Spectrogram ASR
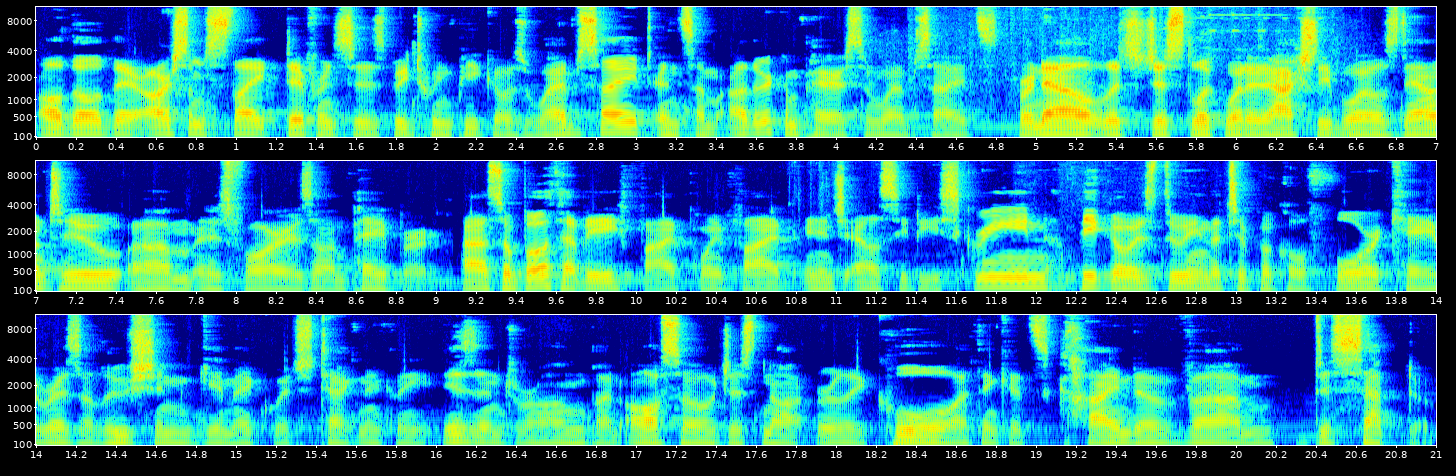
Although there are some slight differences between Pico's website and some other comparison websites, for now let's just look what it actually boils down to um, as far as on paper. Uh, so both have a 5.5 inch LCD screen. Pico is doing the typical 4K resolution gimmick, which technically isn't wrong, but also just not really cool. I think it's kind of um, deceptive.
